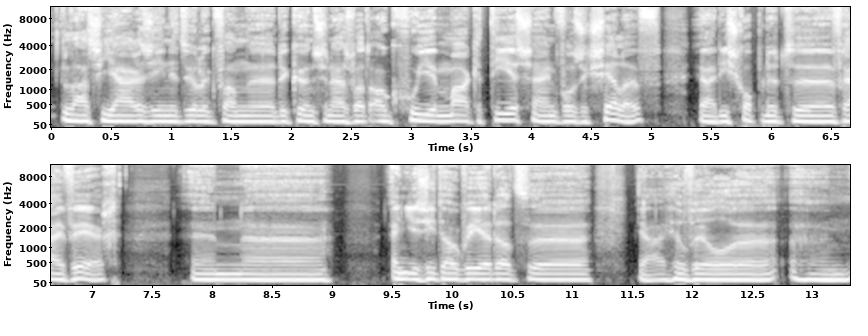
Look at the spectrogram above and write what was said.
laatste jaren zie je natuurlijk van eh, de kunstenaars, wat ook goede marketeers zijn voor zichzelf. Ja, die schoppen het eh, vrij ver. En. eh, en je ziet ook weer dat ja, heel veel eh, ehm,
